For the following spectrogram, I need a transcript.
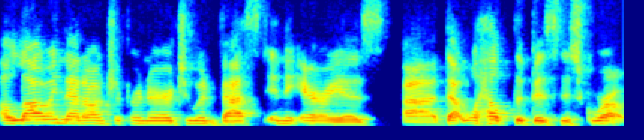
allowing that entrepreneur to invest in the areas uh, that will help the business grow.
